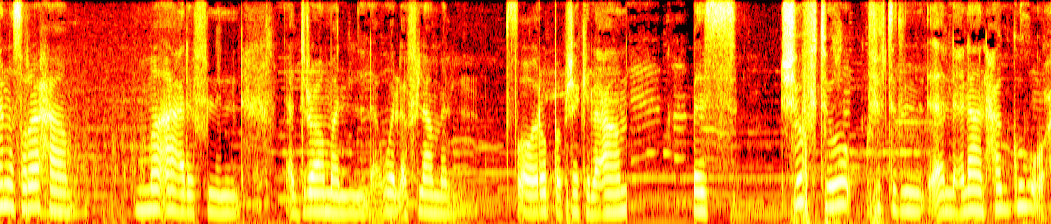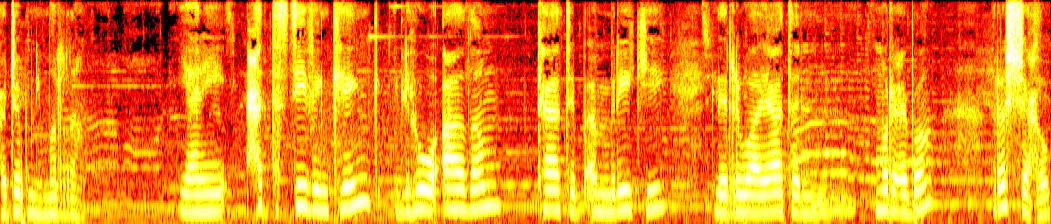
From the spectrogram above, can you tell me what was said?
أنا صراحة ما أعرف الدراما والأفلام في أوروبا بشكل عام بس شفته شفت الإعلان حقه وعجبني مرة. يعني حتى ستيفن كينج اللي هو أعظم كاتب أمريكي للروايات المرعبة رشحه.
